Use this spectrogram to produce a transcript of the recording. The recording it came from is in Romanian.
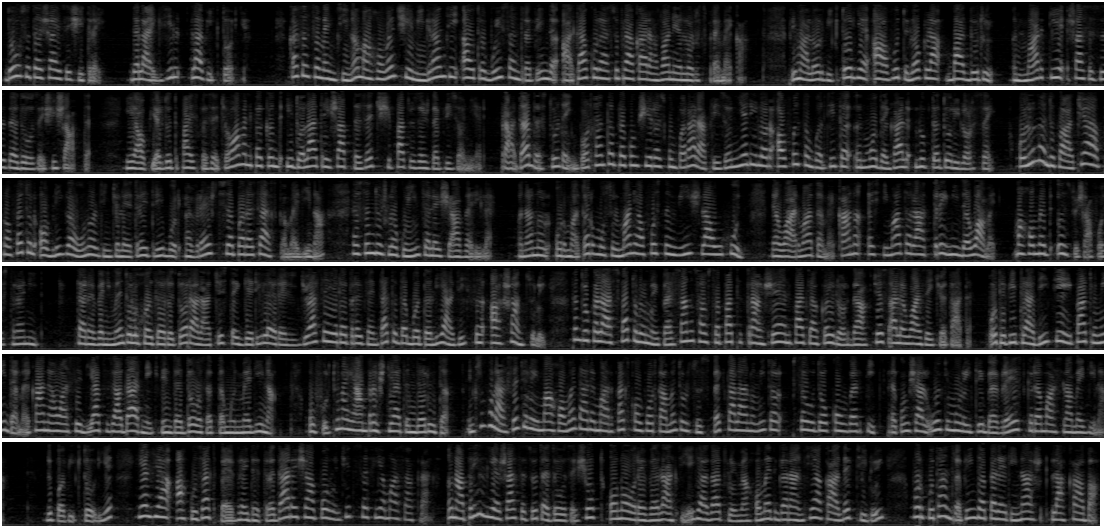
263. De la exil la victorie ca să se mențină, Mahomet și emigranții au trebuit să întreprindă atacuri asupra caravanelor spre Meca. Prima lor victorie a avut loc la Badr, în martie 627. Ei au pierdut 14 oameni, pe când idolatrii 70 și 40 de prizonieri. Prada, destul de importantă, precum și răscumpărarea prizonierilor, au fost împărțite în mod egal luptătorilor săi. O lună după aceea, profetul obligă unul din cele trei triburi evrești să părăsească Medina, lăsându-și locuințele și averile. În anul următor, musulmanii au fost învinși la Uhud de o armată mecană estimată la 3.000 de oameni. Mahomed însuși a fost rănit. Dar evenimentul hotărător al acestei gherile religioase e reprezentat de bătălia zisă a șanțului, pentru că la sfatul unui persan s-au săpat tranșee în fața căilor de acces ale oazei cetate. Potrivit tradiției, 4.000 de mecane au asediat zadarnic timp de două săptămâni Medina. O furtună i-a împrăștiat în derută. În timpul asediului, Mahomet a remarcat comportamentul suspect al anumitor pseudo-convertiți, precum și al ultimului trib evreiesc rămas la Medina. După victorie, el i-a acuzat pe evrei de trădare și a poruncit să fie masacrați. În aprilie 628, o nouă revelație i-a dat lui Mahomet garanția că adepții lui vor putea întreprinde pelerinaj la Kaaba.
